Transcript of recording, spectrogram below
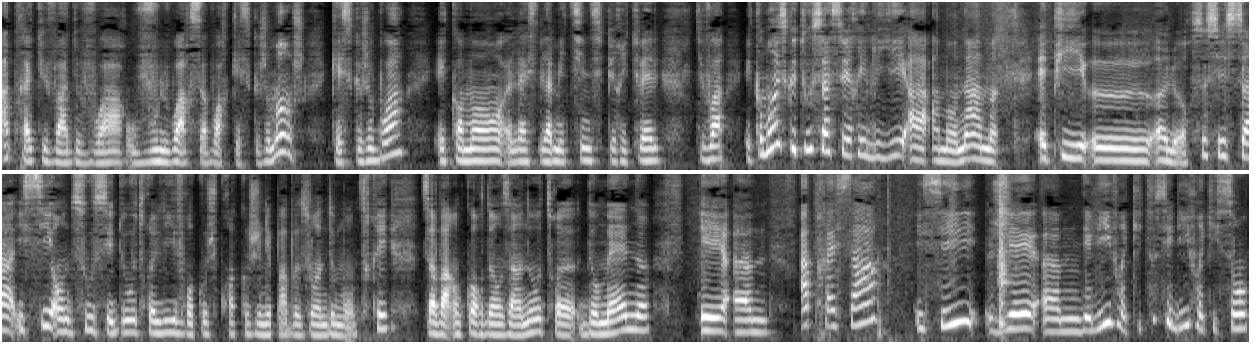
après tu vas devoir ou vouloir savoir qu'est-ce que je mange, qu'est-ce que je bois, et comment la, médecine spirituelle, tu vois, et comment est-ce que tout ça serait lié à, à mon âme? Et puis, euh, alors, c'est ça, ici en dessous, c'est d'autres livres que je crois que je n'ai pas besoin de montrer, ça va encore dans un autre domaine. Et euh, après ça, Ici, j'ai euh, des livres, qui tous ces livres qui sont...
